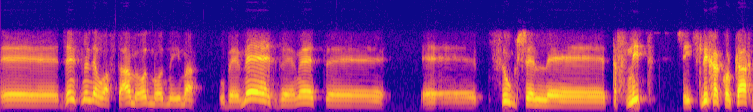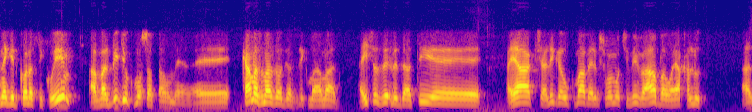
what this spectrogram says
אה, ג'יימס מילנר הוא הפתעה מאוד מאוד נעימה. הוא באמת, באמת אה, אה, סוג של אה, תפנית שהצליחה כל כך נגד כל הסיכויים, אבל בדיוק כמו שאתה אומר, אה, כמה זמן זה עוד יחזיק מעמד? האיש הזה לדעתי אה, היה, כשהליגה הוקמה ב-1874 הוא היה חלוץ. אז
